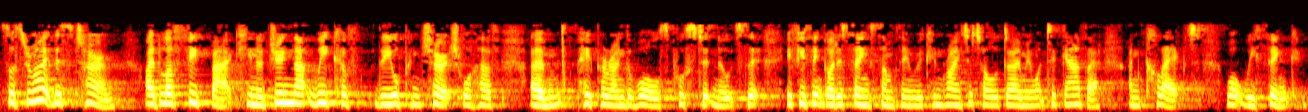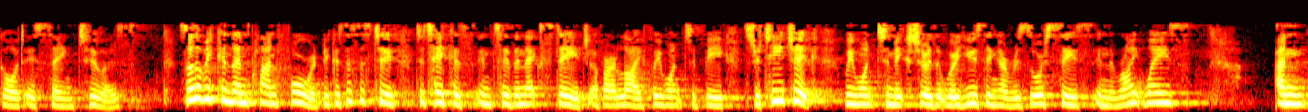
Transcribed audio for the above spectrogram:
So throughout this term, I'd love feedback. You know, during that week of the open church, we'll have um, paper around the walls, post-it notes that if you think God is saying something, we can write it all down. We want to gather and collect what we think God is saying to us. So that we can then plan forward, because this is to, to take us into the next stage of our life. We want to be strategic. We want to make sure that we're using our resources in the right ways and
